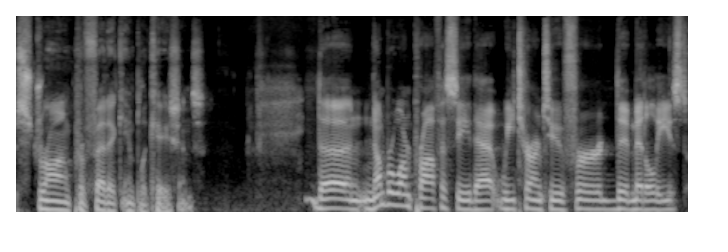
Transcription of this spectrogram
strong prophetic implications. The number one prophecy that we turn to for the Middle East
